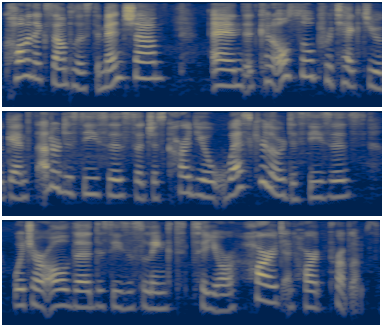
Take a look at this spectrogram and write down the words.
common example is dementia and it can also protect you against other diseases such as cardiovascular diseases, which are all the diseases linked to your heart and heart problems.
